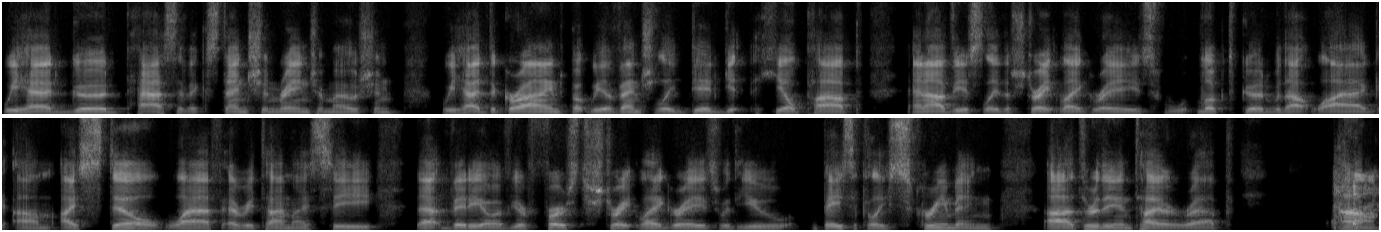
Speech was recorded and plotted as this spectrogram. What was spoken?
We had good passive extension range of motion. We had the grind, but we eventually did get the heel pop. And obviously, the straight leg raise looked good without lag. Um, I still laugh every time I see that video of your first straight leg raise with you basically screaming uh, through the entire rep. Um,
